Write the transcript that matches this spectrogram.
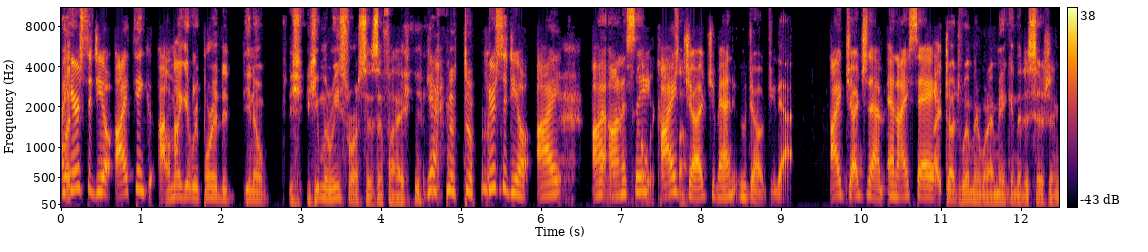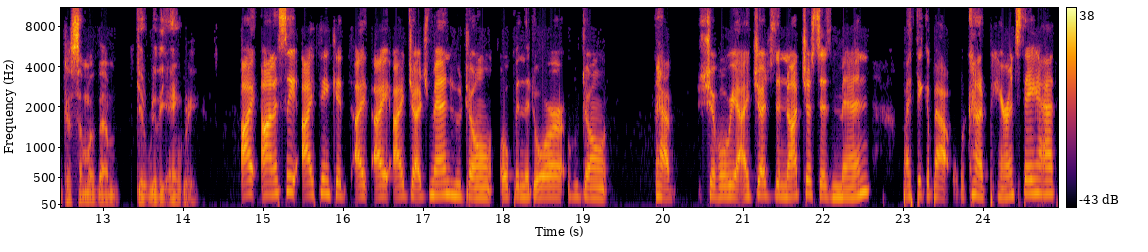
Here's the deal. I think I'm gonna get reported to you know human resources if I Yeah. Here's the deal. I I honestly I judge men who don't do that. I judge them and I say I judge women when I'm making the decision because some of them get really angry. I honestly I think it I, I I judge men who don't open the door, who don't have chivalry. I judge them not just as men, but I think about what kind of parents they had.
